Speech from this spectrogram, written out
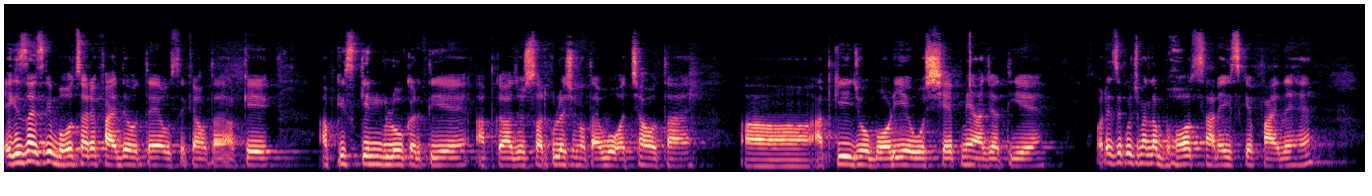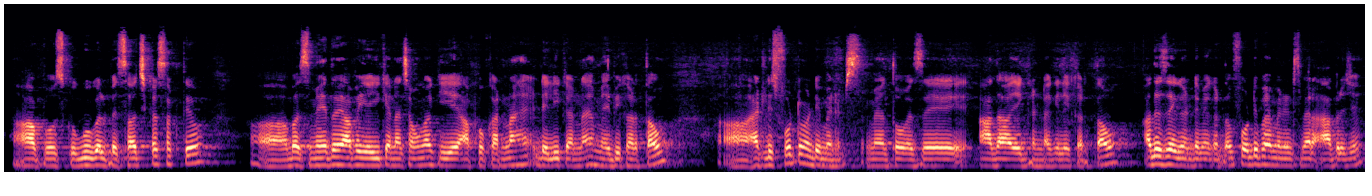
एक्सरसाइज के बहुत सारे फ़ायदे होते हैं। उससे क्या होता है? आपके, आपकी स्किन ग्लो करती है, आपका जो सर्कुलेशन होता है वो अच्छा होता है आपकी जो बॉडी है वो शेप में आ जाती है। और ऐसे कुछ मतलब बहुत सारे इसके फ़ायदे हैं। आप उसको गूगल पे सर्च कर सकते हो। बस मैं तो यहाँ पे यही कहना चाहूँगा कि ये आपको करना है, डेली करना है, मैं भी करता हूँ। एटलीस्ट फोर ट्वेंटी मिनट्स मैं तो वैसे आधा एक घंटा के लिए करता हूँ, आधे से एक घंटे में करता हूँ फोर्टी फाइव मिनट्स मेरा एवरेज है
